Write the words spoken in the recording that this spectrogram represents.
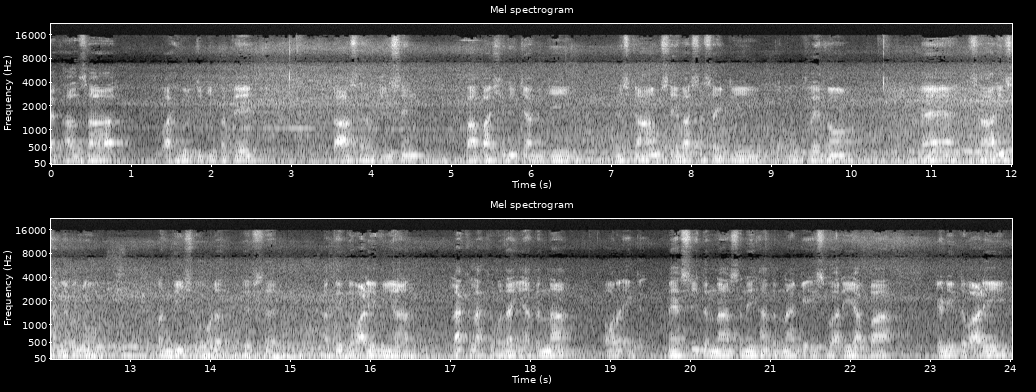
ਕਾ ਖਾਲਸਾ, ਵਾਹਿਗੁਰੂ ਜੀ ਕੀ ਫਤਿਹ। ਦਾਸ ਹਰਜੀਤ ਸਿੰਘ, ਬਾਬਾ ਸ਼੍ਰੀ ਚੰਦ ਜੀ, ਨਿਸ਼ਕਾਮ ਸੇਵਾ ਸੁਸਾਇਟੀ ਕਪੂਰਥਲੇ ਤੋਂ। ਮੈਂ ਸਾਰੀ ਸੰਗਤ ਨੂੰ ਬੰਦੀ ਛੋੜ, ਦਿਵਸ ਅਤੇ ਦੀਵਾਲੀ ਦੀਆਂ ਲੱਖ ਲੱਖ ਵਧਾਈਆਂ ਦਿੰਨਾ ਔਰ ਇੱਕ ਮੈਸੇਜ ਦਿੰਨਾ ਸੁਨੇਹਾ ਦਿੰਨਾ ਕਿ ਇਸ ਵਾਰੀ ਆਪਾਂ ਜਿਹੜੀ ਦੀਵਾਲੀ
